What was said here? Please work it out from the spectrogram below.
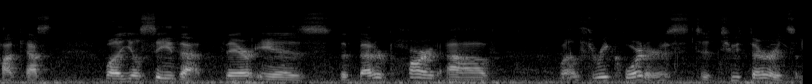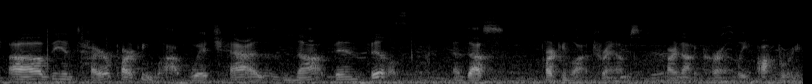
podcast, well, you'll see that there is the better part of, well, three quarters to two thirds of the entire parking lot, which has not been filled. And thus, parking lot trams are not currently operating.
